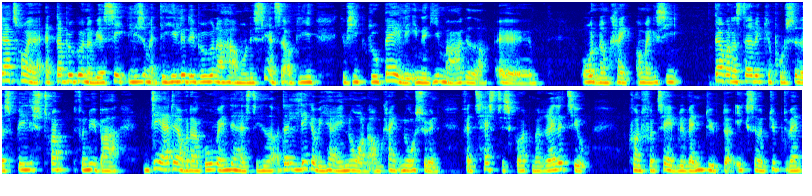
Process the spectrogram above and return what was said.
der tror jeg, at der begynder vi at se, ligesom at det hele det begynder at harmonisere sig og blive kan vi sige, globale energimarkeder øh, rundt omkring. Og man kan sige, der hvor der stadigvæk kan produceres billig strøm, fornybar, det er der, hvor der er gode ventehastigheder. Og der ligger vi her i Norden omkring Nordsøen fantastisk godt med relativt komfortable vanddybder, ikke så dybt vand,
